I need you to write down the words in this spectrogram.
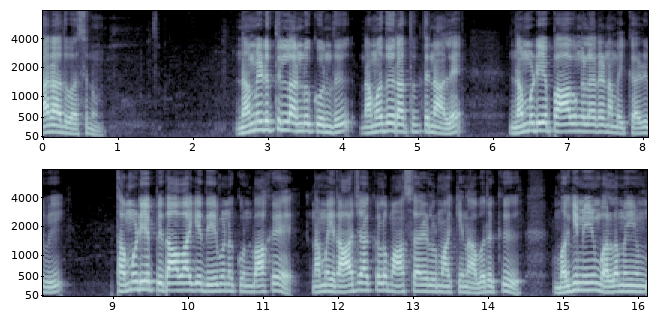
ஆறாவது வசனம். நம்மிடத்தில் அன்பு கூர்ந்து நமது இரத்தத்தினாலே நம்முடைய பாவங்களற நம்மை கழுவி தம்முடைய பிதாவாகிய தேவனுக்கு முன்பாக நம்மை ராஜாக்களும் ஆசாரியர்களுமாக்கின அவருக்கு மகிமையும் வல்லமையும்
